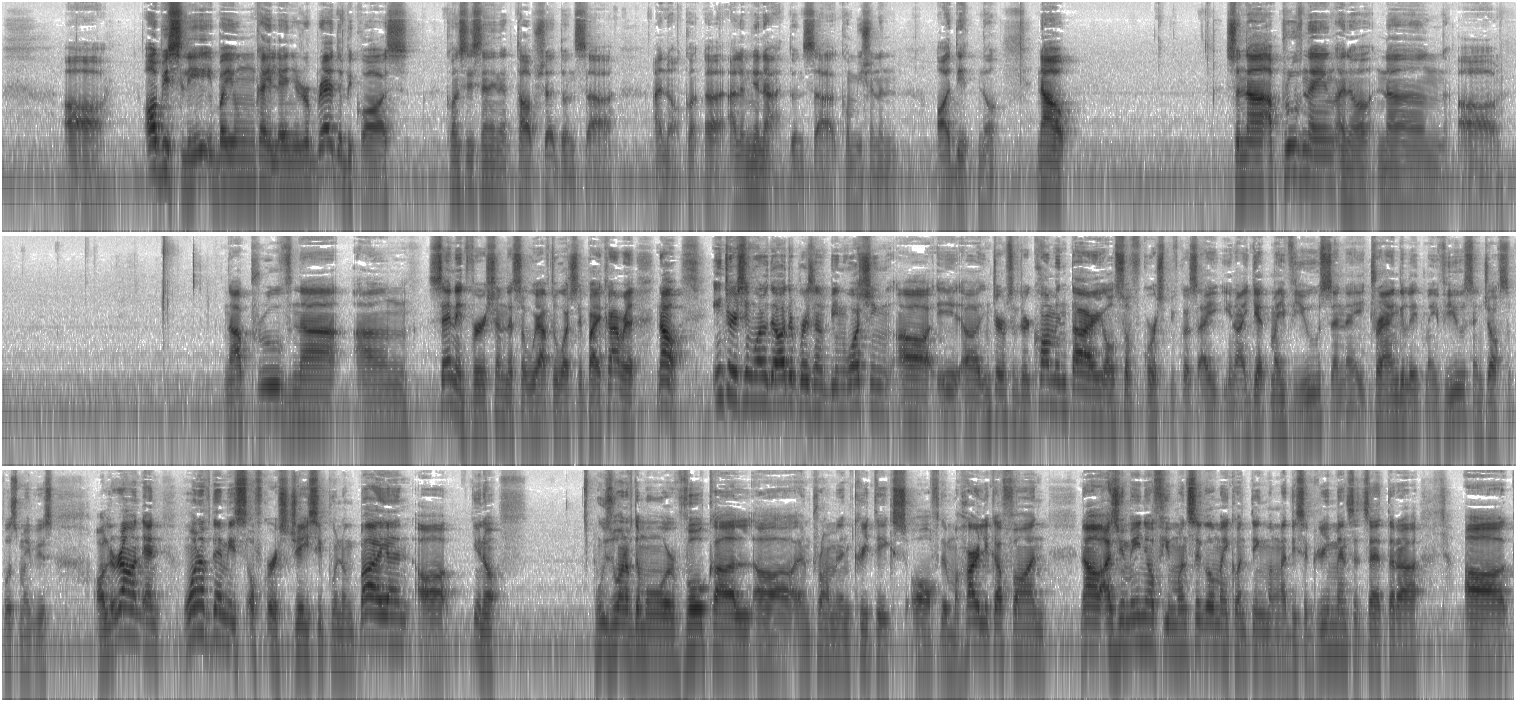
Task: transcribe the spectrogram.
Uh, obviously, iba yung kay Lenny Robredo because consistently nag-top siya doon sa ano, uh, alam niyo na, doon sa Commission on Audit, no? Now, so na-approve na yung ano ng uh, na-approve na ang Senate version, so we have to watch the bicameral. Now, interesting, one of the other persons I've been watching uh, uh, in terms of their commentary, also of course, because I, you know, I get my views and I triangulate my views and juxtapose my views all around. And one of them is, of course, JC Punong Bayan, uh, you know, who's one of the more vocal uh, and prominent critics of the Maharlika Fund. Now, as you may know, a few months ago, may konting mga disagreements, etc. Uh,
